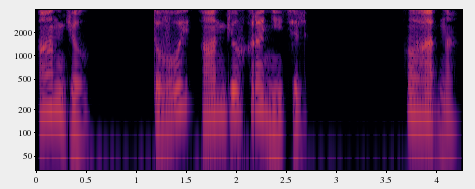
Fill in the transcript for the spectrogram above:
ангел. Твой ангел-хранитель. Ладно,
